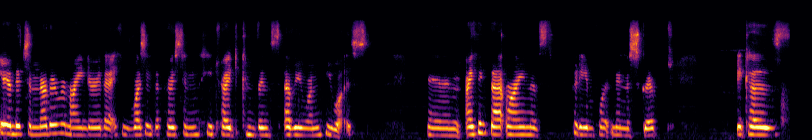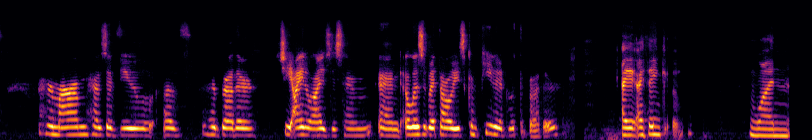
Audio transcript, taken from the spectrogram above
and it's another reminder that he wasn't the person he tried to convince everyone he was. And I think that line is pretty important in the script because her mom has a view of her brother. She idolizes him, and Elizabeth always competed with the brother. I, I think one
